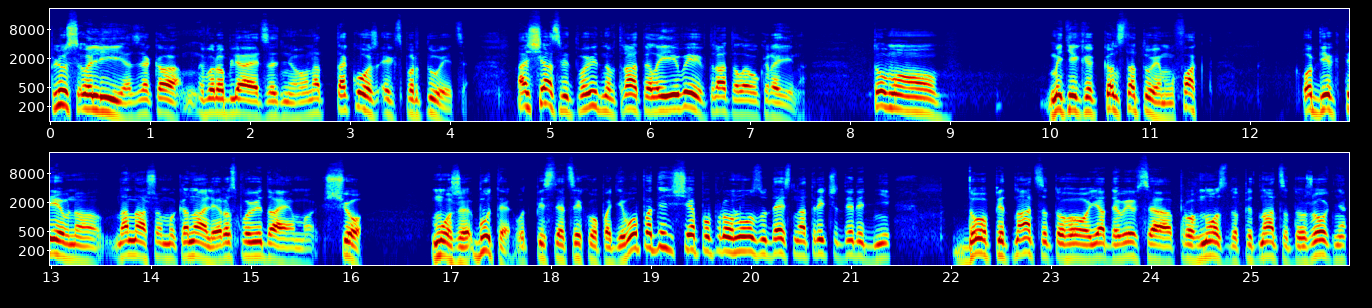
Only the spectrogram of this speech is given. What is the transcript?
Плюс олія, яка виробляється з нього, вона також експортується. А зараз, відповідно, втратили і ви, і втратила Україна. Тому ми тільки констатуємо факт. Об'єктивно на нашому каналі розповідаємо, що може бути от після цих опадів. Опади ще по прогнозу десь на 3-4 дні. До 15-го я дивився прогноз до 15 жовтня.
